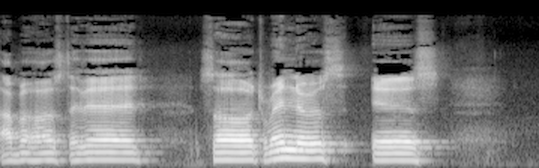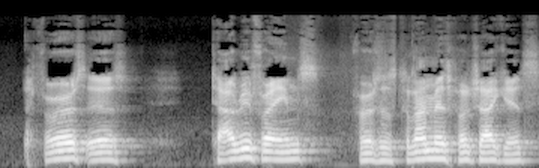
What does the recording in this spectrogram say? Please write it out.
I'm your host David. So the news is first is Calgary Flames versus Columbus Blue Jackets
